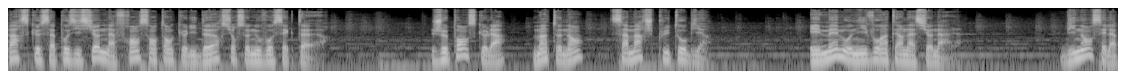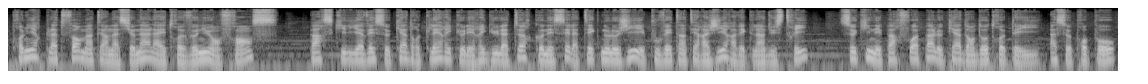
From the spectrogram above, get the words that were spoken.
parce que ça positionne la France en tant que leader sur ce nouveau secteur. Je pense que là, maintenant, ça marche plutôt bien. Et même au niveau international. Binance est la première plateforme internationale à être venue en France, parce qu'il y avait ce cadre clair et que les régulateurs connaissaient la technologie et pouvaient interagir avec l'industrie, ce qui n'est parfois pas le cas dans d'autres pays. À ce propos,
